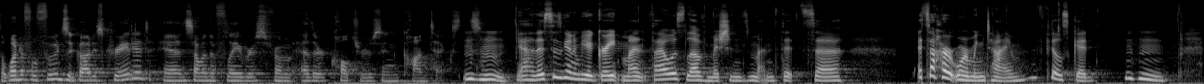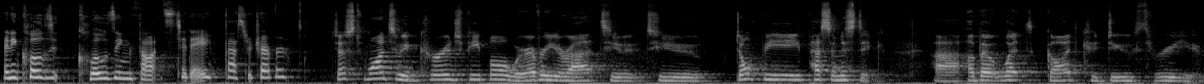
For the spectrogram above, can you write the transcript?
the wonderful foods that God has created and some of the flavors from other cultures and contexts. Mm-hmm. Yeah, this is going to be a great month. I always love Missions Month. It's uh, it's a heartwarming time. It feels good. Mm-hmm. Any close, closing thoughts today, Pastor Trevor? Just want to encourage people wherever you're at to to don't be pessimistic uh, about what God could do through you.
